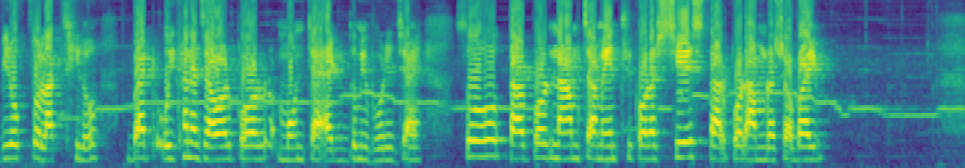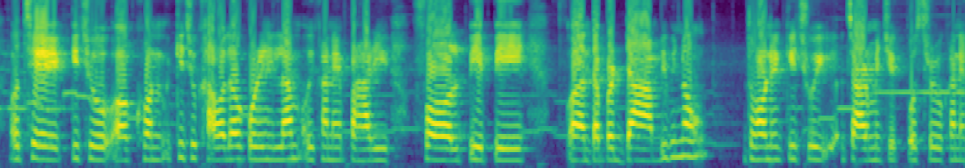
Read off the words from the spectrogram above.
বিরক্ত লাগছিল। বাট ওইখানে যাওয়ার পর মনটা একদমই ভরে যায়। সো তারপর নাম টাম এন্ট্রি করা শেষ, তারপর আমরা সবাই হচ্ছে কিছু ক্ষণ কিছু খাওয়া দাওয়া করে নিলাম। ওইখানে পাহাড়ি ফল, পেঁপে তারপর ডাব, বিভিন্ন ধরনের কিছুই চার্মি চেকপোস্টের ওখানে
